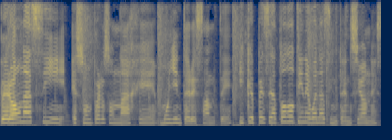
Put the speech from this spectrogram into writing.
pero aún así es un personaje muy interesante y que pese a todo tiene buenas intenciones.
